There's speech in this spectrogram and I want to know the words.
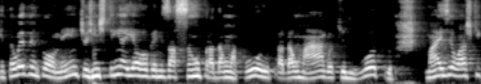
Então, eventualmente, a gente tem aí a organização para dar um apoio, para dar uma água aqui no outro, mas eu acho que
